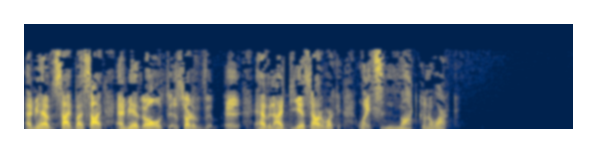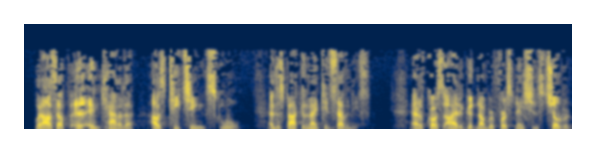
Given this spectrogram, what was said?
and we have side by side, and we have all sort of uh, have an idea as how to work it? Well, it's not going to work. When I was up in Canada, I was teaching school, and this back in the 1970s. And of course, I had a good number of First Nations children.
